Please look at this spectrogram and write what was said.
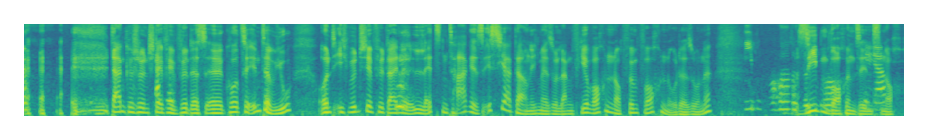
Dankeschön, Steffi, für das äh, kurze Interview. Und ich wünsche dir für deine letzten Tage, es ist ja gar nicht mehr so lang, vier Wochen noch, fünf Wochen oder so, ne? Sieben Wochen. Sieben Wochen sind es ja. noch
